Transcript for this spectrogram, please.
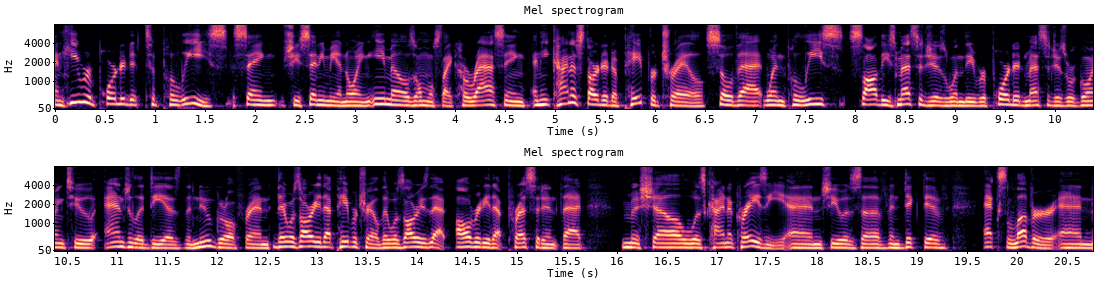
and he reported it to police saying she's sending me annoying emails, almost like harassing. And he kind of started a paper trail so that when police saw these messages, when the reported messages were going to Angela Diaz, the new girlfriend, there was already that paper trail. There was already that already that precedent that Michelle was kind of crazy and she was a vindictive ex-lover and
